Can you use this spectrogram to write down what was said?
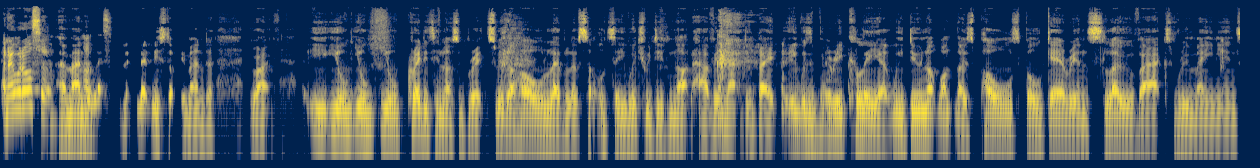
And i would also amanda oh. let, let, me stop you amanda. Right you're you're you're crediting us Brits with a whole level of subtlety which we did not have in that debate. It was very clear we do not want those Poles, Bulgarians, Slovaks, Romanians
